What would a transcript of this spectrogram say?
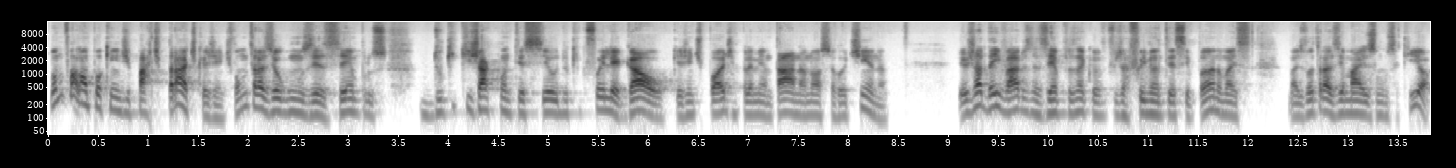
vamos falar um pouquinho de parte prática, gente. Vamos trazer alguns exemplos do que, que já aconteceu, do que, que foi legal que a gente pode implementar na nossa rotina. Eu já dei vários exemplos, né, que eu já fui me antecipando, mas, mas vou trazer mais uns aqui. Ó.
